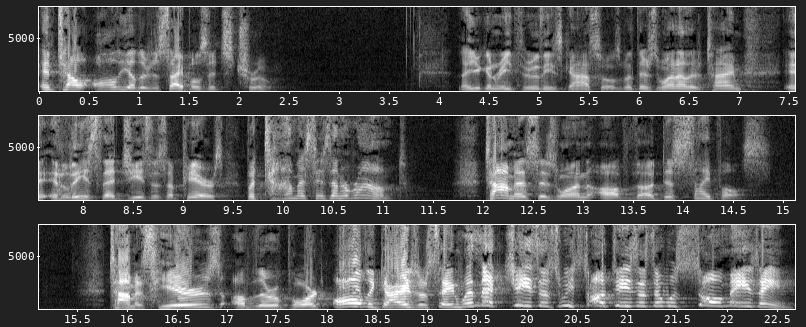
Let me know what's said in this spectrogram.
and tell all the other disciples it's true. Now, you can read through these Gospels, but there's one other time, at least, that Jesus appears, but Thomas isn't around. Thomas is one of the disciples. Thomas hears of the report. All the guys are saying, We met Jesus, we saw Jesus, it was so amazing.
